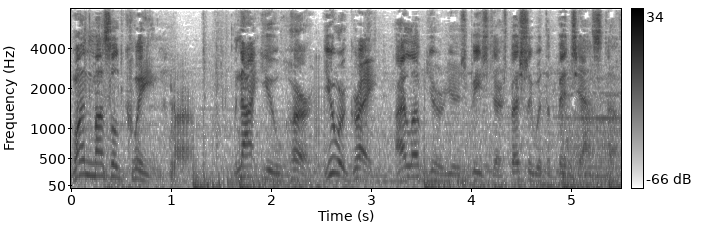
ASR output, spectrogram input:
One muzzled queen. Not you, her. You were great. I loved your, your speech there, especially with the bitch ass stuff.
